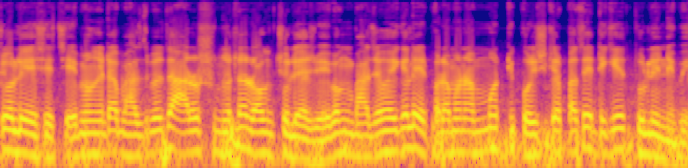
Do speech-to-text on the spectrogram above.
চলে এসেছে এবং এটা ভাজতে ভাজতে আরও সুন্দরটা রং চলে আসবে এবং ভাজা হয়ে গেলে এরপর আমার আম্মু একটি পরিষ্কার পাশে এটিকে তুলে নেবে।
